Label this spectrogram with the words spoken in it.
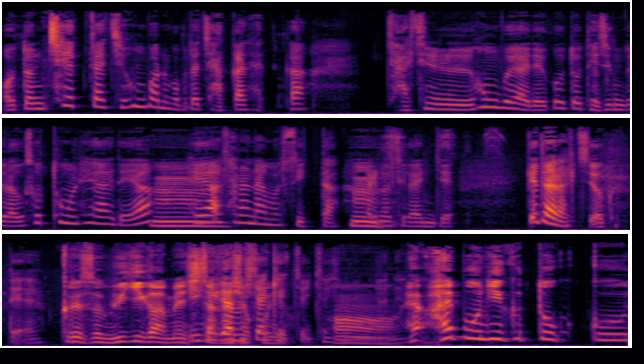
어떤 책 자체 홍보하는 것보다 작가가 자신을 홍보해야 되고 또 대중들하고 소통을 해야 돼야 음. 해야 살아남을 수 있다. 음. 이런 걸 제가 이제 깨달았죠 그때. 그래서 위기감에 시작하셨군요. 시작했죠 2016년에. 어, 해, 해보니 그또그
